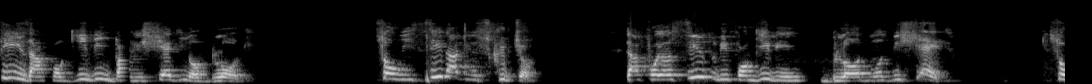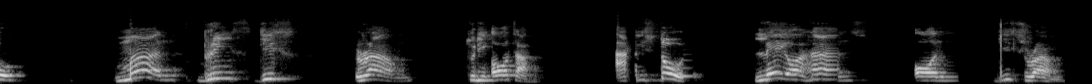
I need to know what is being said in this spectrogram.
Sins are forgiven by the shedding of blood. So we see that in scripture that for your sins to be forgiven, blood must be shed. So man brings this ram to the altar and he's told, lay your hands on this ram.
